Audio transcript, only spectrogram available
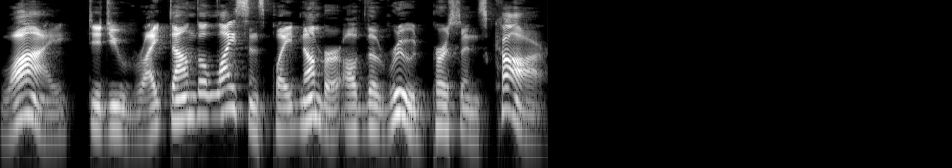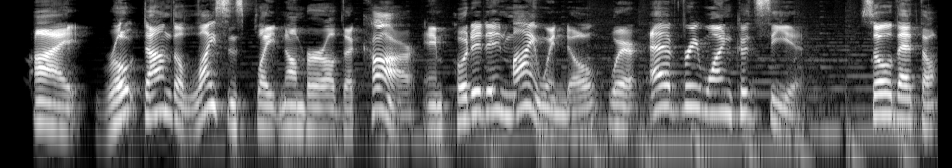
Why did you write down the license plate number of the rude person's car? I wrote down the license plate number of the car and put it in my window where everyone could see it so that the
